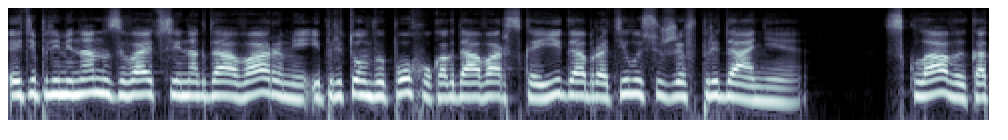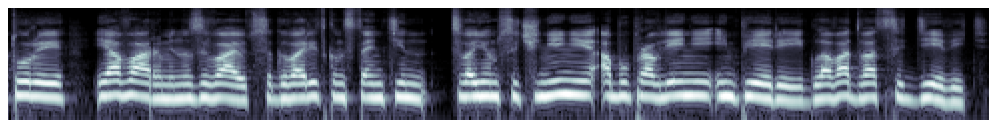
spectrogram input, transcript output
эти племена называются иногда аварами, и притом в эпоху, когда аварская ига обратилась уже в предание. «Склавы, которые и аварами называются», говорит Константин в своем сочинении об управлении империей, глава 29.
